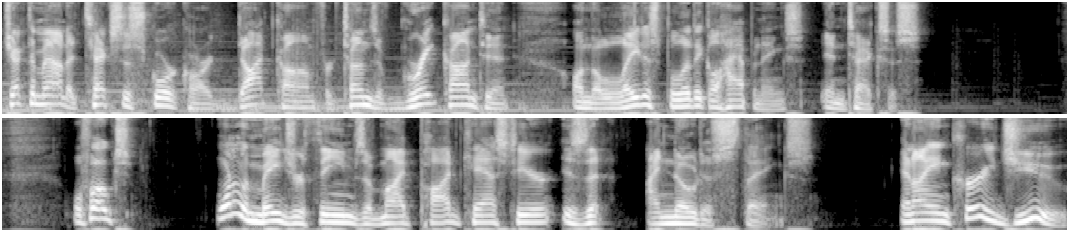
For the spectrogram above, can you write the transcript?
Check them out at texasscorecard.com for tons of great content on the latest political happenings in Texas. Well, folks, one of the major themes of my podcast here is that I notice things, and I encourage you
